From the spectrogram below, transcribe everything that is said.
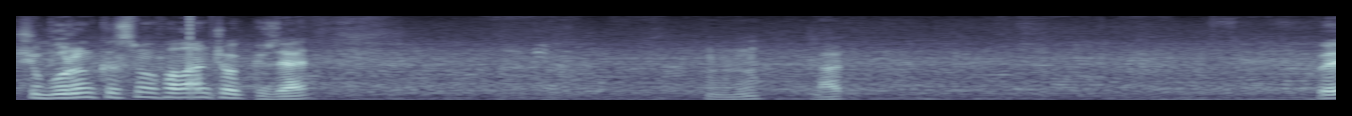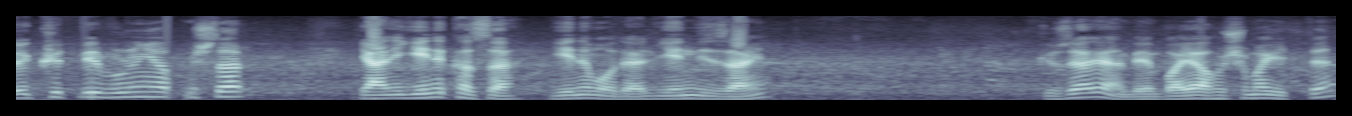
Şu burun kısmı falan çok güzel. Bak. Böyle küt bir burun yapmışlar. Yani yeni kasa, yeni model, yeni dizayn. Güzel yani benim bayağı hoşuma gitti.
